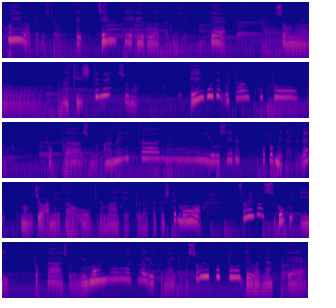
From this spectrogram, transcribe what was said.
こいいわけですよ。で全編英語だったんです。でそのまあ決してねその英語で歌うこととかそのアメリカに寄せることみたいなね、まあ、もちろんアメリカは大きなマーケットだったとしてもそれがすごくいいとかその日本の音楽が良くないとかそういうことではなくて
